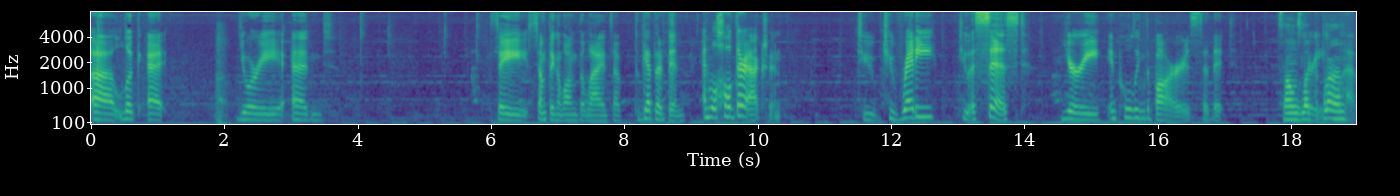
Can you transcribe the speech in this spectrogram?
uh, look at Yuri and say something along the lines of "Together then," and will hold their action to to ready to assist Yuri in pulling the bars so that sounds like a plan.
